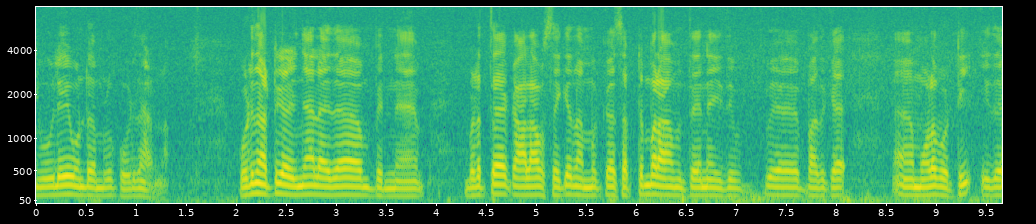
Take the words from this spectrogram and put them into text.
ജൂലൈ കൊണ്ട് നമ്മൾ കൊടി നടണം. കൊടി നട്ട് കഴിഞ്ഞാൽ അത് പിന്നെ ഇവിടുത്തെ കാലാവസ്ഥയ്ക്ക് നമുക്ക് സെപ്റ്റംബർ ആകുമ്പോഴത്തേന് ഇത് പതുക്കെ മുള പൊട്ടി. ഇത്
